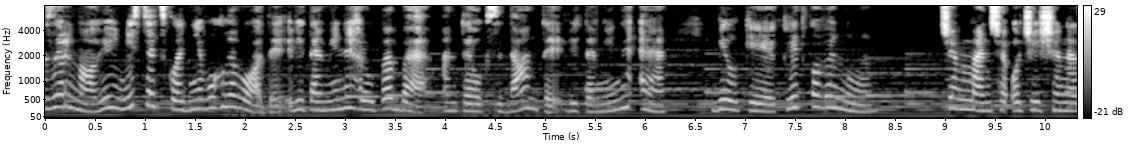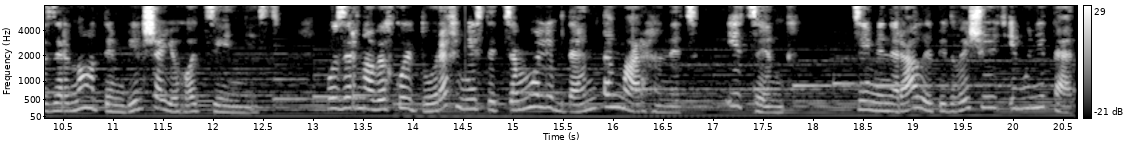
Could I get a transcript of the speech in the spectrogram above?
Зернові містять складні вуглеводи, вітаміни групи В, антиоксиданти, вітаміни Е, білки, клітковину. Чим менше очищене зерно, тим більша його цінність. У зернових культурах міститься молібден та марганець і цинк. Ці мінерали підвищують імунітет.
